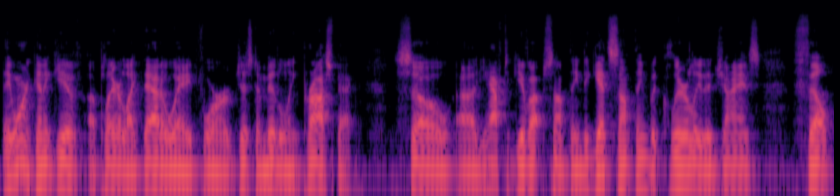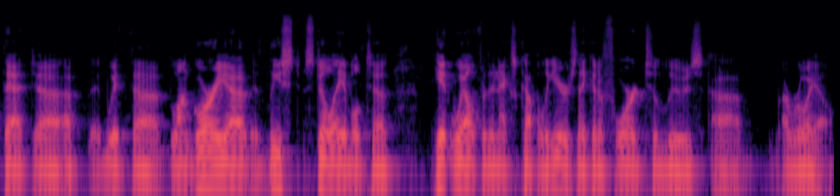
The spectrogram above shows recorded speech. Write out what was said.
they weren't going to give a player like that away for just a middling prospect. So uh, you have to give up something to get something, but clearly the Giants felt that uh, with uh, Longoria at least still able to hit well for the next couple of years, they could afford to lose uh, Arroyo.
